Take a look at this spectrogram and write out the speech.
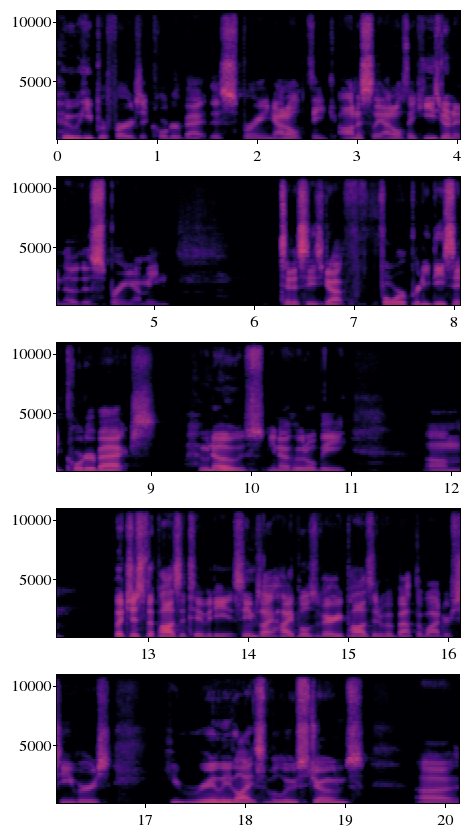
who he prefers at quarterback this spring. I don't think, honestly, I don't think he's going to know this spring. I mean, Tennessee's got four pretty decent quarterbacks. Who knows, you know, who it'll be. Um, but just the positivity. It seems like Heupel's very positive about the wide receivers. He really likes Velus Jones. Uh,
